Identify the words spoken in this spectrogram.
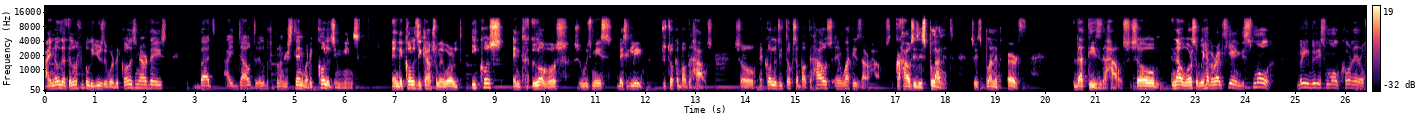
I know that a lot of people use the word ecology nowadays, but I doubt a lot of people understand what ecology means. And ecology comes from the word ecos and logos, which means basically to talk about the house. So ecology talks about the house and what is our house? Our house is this planet. So it's planet Earth. That is the house. So now also we have arrived here in this small, very, very small corner of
